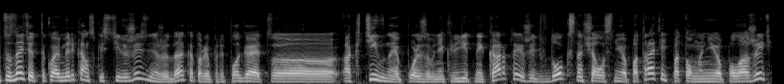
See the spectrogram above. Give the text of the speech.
это, знаете, это такой американский стиль жизни же, да, который предполагает э, активное пользование кредитной картой, жить в долг, сначала с нее потратить, потом на нее положить.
